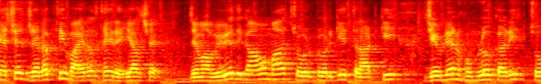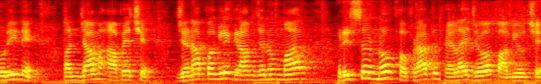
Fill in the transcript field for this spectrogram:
મેસેજ ઝડપથી વાયરલ થઈ રહ્યા છે. જેમાં વિવિધ ગામોમાં ચોર ટોળકી ત્રાટકી, જીવલેણ હુમલો કરી ચોરીને અંજામ આપે છે. જેના પગલે ગ્રામજનોમાં રીસરનો ફફડાટ ફેલાઈ જવા પામ્યો છે.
